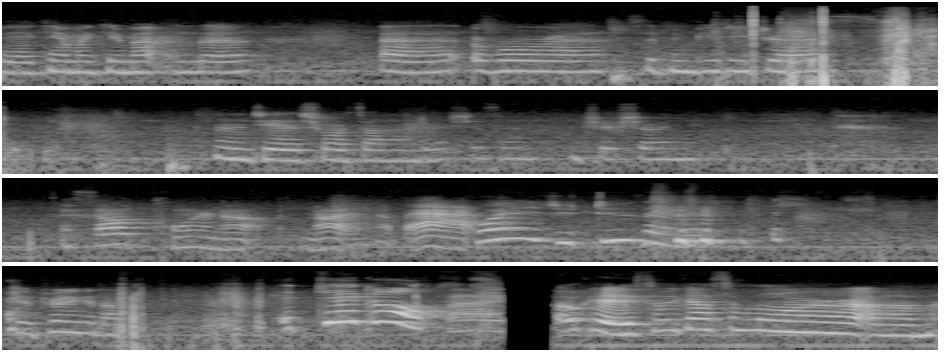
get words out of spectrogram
Yeah, Cameron came out in the uh, Aurora Sleeping Beauty dress. And then she has shorts on under, she said. And she was showing you. It's all torn up, not in the back. Why did you do that? okay, I'm turning it off. It tickles. Bye. Okay, so we got some more um,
